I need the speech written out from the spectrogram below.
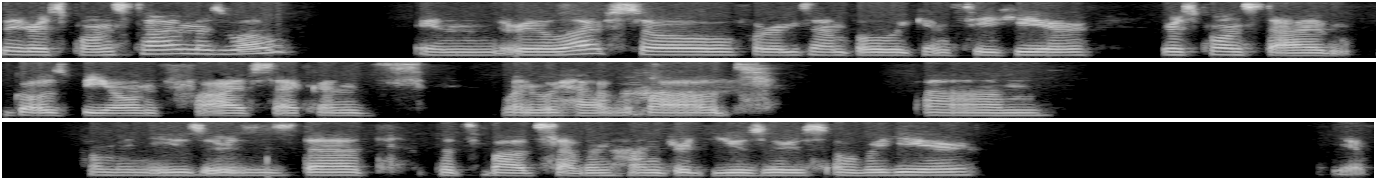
the response time as well in real life. So for example, we can see here response time goes beyond five seconds when we have about um, how many users is that? That's about 700 users over here. Yep.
